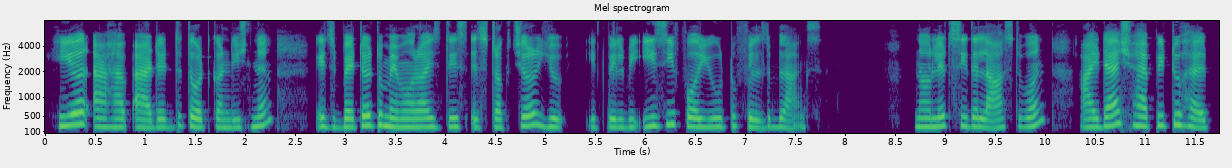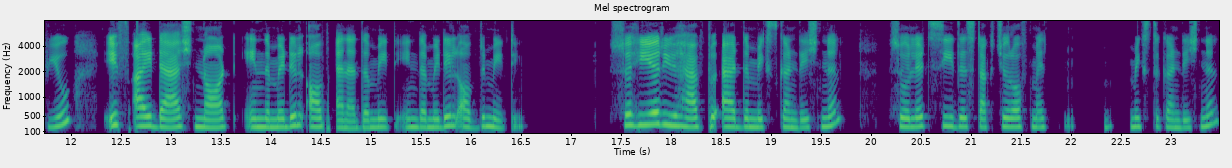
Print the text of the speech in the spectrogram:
Here i have added the third conditional. It's better to memorize this structure. You it will be easy for you to fill the blanks. Now let's see the last one. I dash happy to help you. If I dash not in the middle of another meet in the middle of the meeting. So here you have to add the mixed conditional. So let's see the structure of mixed conditional.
